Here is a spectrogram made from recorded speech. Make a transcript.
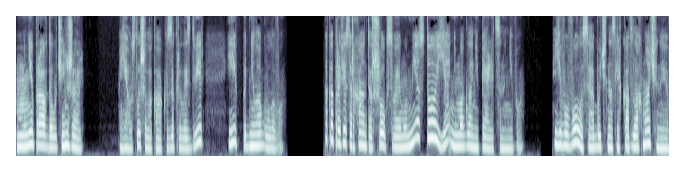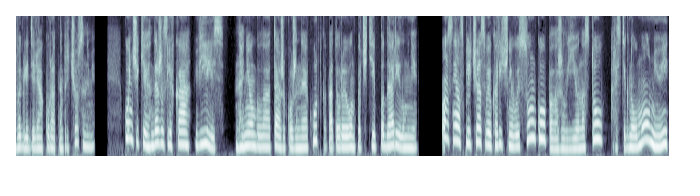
«Мне, правда, очень жаль». Я услышала, как закрылась дверь, и подняла голову. Пока профессор Хантер шел к своему месту, я не могла не пялиться на него. Его волосы, обычно слегка взлохмаченные, выглядели аккуратно причесанными. Кончики даже слегка вились. На нем была та же кожаная куртка, которую он почти подарил мне. Он снял с плеча свою коричневую сумку, положил ее на стол, расстегнул молнию и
